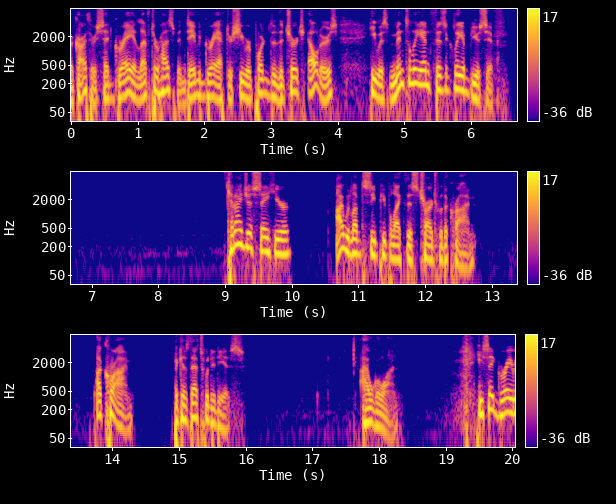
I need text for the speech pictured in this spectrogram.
MacArthur said Gray had left her husband, David Gray, after she reported to the church elders he was mentally and physically abusive. Can I just say here, I would love to see people like this charged with a crime. A crime, because that's what it is. I will go on. He said Gray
